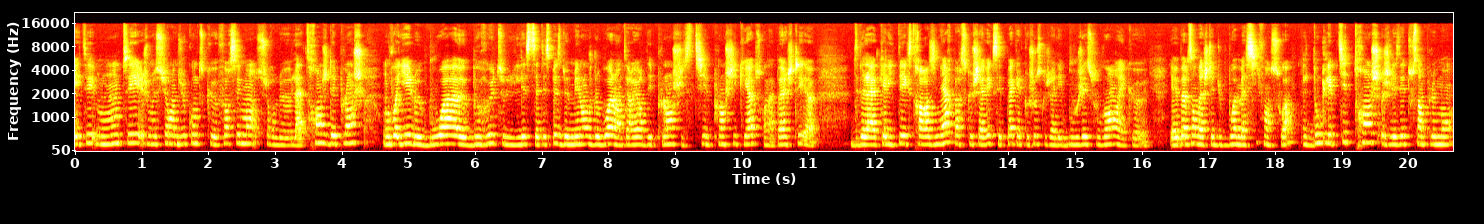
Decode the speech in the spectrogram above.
était monté, je me suis rendu compte que forcément sur la tranche des planches, on voyait le bois euh, brut, cette espèce de mélange de bois à l'intérieur des planches style planche Ikea parce qu'on n'a pas acheté euh, de la qualité extraordinaire parce que je savais que c'est pas quelque chose que j'allais bouger souvent et qu'il n'y avait pas besoin d'acheter du bois massif en soi. Donc les petites tranches, je les ai tout simplement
